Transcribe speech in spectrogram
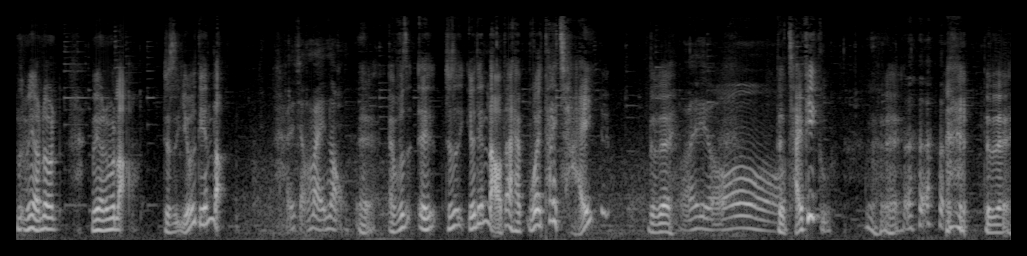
没有那么没有那么老，就是有点老，还想卖弄？哎、欸，哎、欸，不是，哎、欸，就是有点老，但还不会太柴，对不对？哎呦，对，柴屁股，对不对？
